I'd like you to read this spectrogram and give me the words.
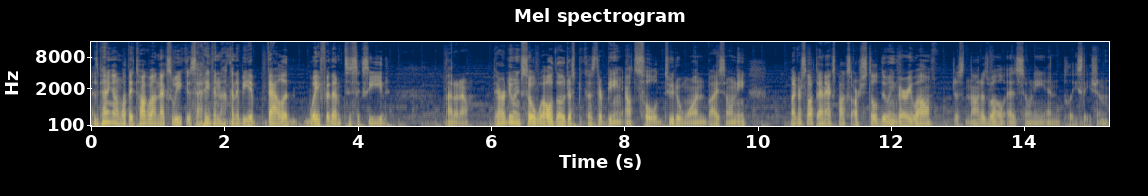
And depending on what they talk about next week, is that even not going to be a valid way for them to succeed? I don't know. They are doing so well though, just because they're being outsold 2 to 1 by Sony. Microsoft and Xbox are still doing very well, just not as well as Sony and PlayStation.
